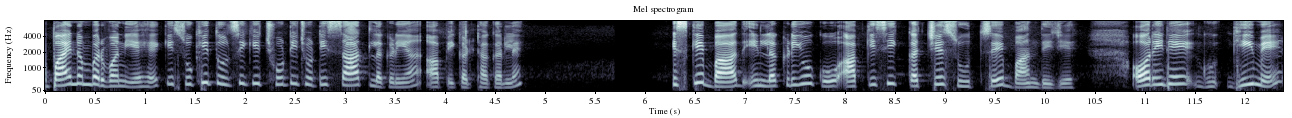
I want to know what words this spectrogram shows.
उपाय नंबर वन ये है कि सूखी तुलसी की छोटी छोटी सात लकड़ियाँ आप इकट्ठा कर लें। इसके बाद इन लकड़ियों को आप किसी कच्चे सूत से बाँध दीजिए और इन्हें घी में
